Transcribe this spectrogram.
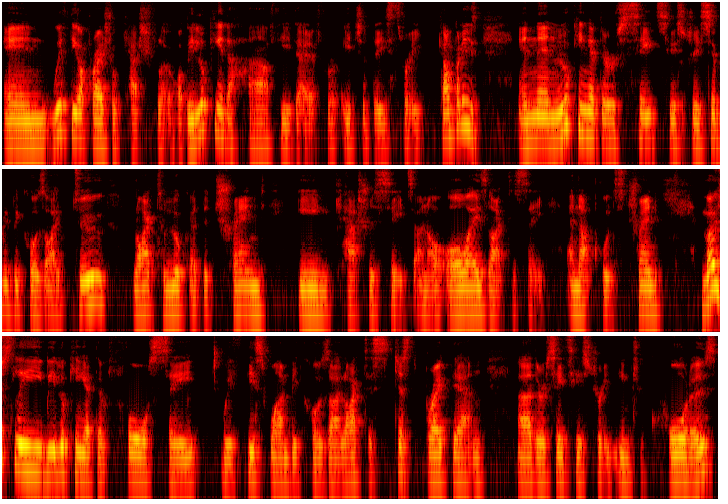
and with the operational cash flow, I'll be looking at the half year data for each of these three companies, and then looking at the receipts history simply because I do like to look at the trend in cash receipts, and I'll always like to see an upwards trend. Mostly be looking at the 4C with this one because I like to just break down uh, the receipts history into quarters,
